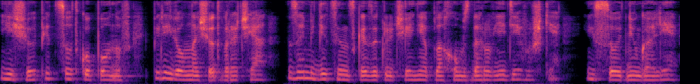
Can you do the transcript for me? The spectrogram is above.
Еще 500 купонов перевел на счет врача за медицинское заключение о плохом здоровье девушки и сотню гале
